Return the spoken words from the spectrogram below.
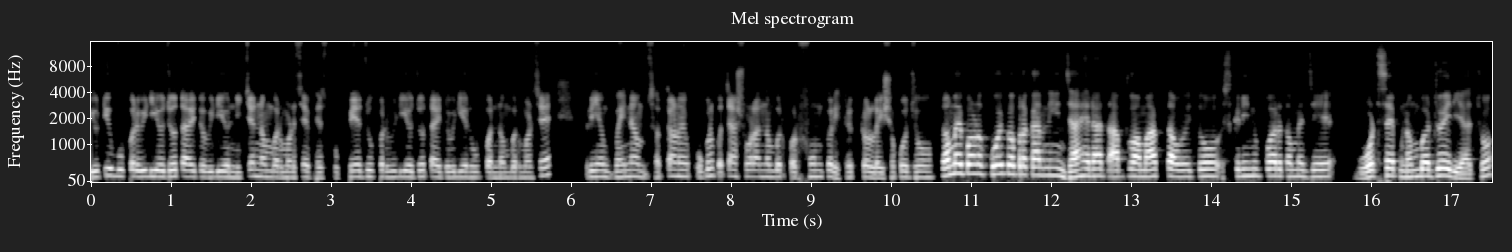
યુટ્યુબ ઉપર વીડિયો જોતા હોય તો વીડિયો નીચે નંબર મળશે. ફેસબુક પેજ ઉપર વીડિયો જોતા હોય તો વીડિયો ઉપર નંબર મળશે. પ્રિયંકભાઈના સત્તાણું ઓગણપચાસ વાળા નંબર પર ફોન કરી ટ્રેક્ટર લઈ શકો છો. તમે પણ કોઈ પણ પ્રકારની જાહેરાત આપવા માંગતા હોય તો સ્ક્રીન ઉપર તમે જે વોટ્સએપ નંબર જોઈ રહ્યા છો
